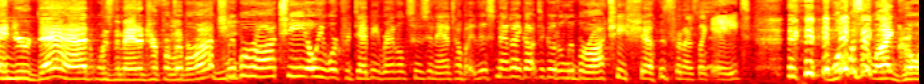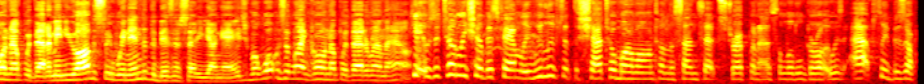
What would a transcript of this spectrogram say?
and your dad was the manager for Liberace. Liberace. Oh, he worked for Debbie Reynolds, Susan Anton. But this meant I got to go to Liberace shows when I was like eight. what was it like growing up with that? I mean, you obviously went into the business at a young age, but what was it like growing up with that around the house? Yeah, it was a totally showbiz family. We lived at the Chateau Marmont on the Sunset Strip when I was a little girl. It was absolutely bizarre.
